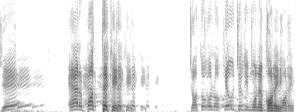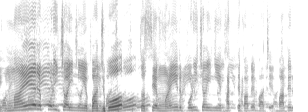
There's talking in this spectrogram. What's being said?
যে এরপর থেকে যতগুলো কেউ যদি মনে করে মায়ের পরিচয় নিয়ে বাঁচবো তো সে মায়ের পরিচয় নিয়ে থাকতে পাবে বাপের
